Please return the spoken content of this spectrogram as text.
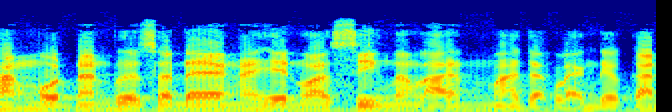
ทั้งหมดนั้น เพื่อแสดงให้เห็นว่าสิ่งทั้งหลายมาจากแหล่งเดียวกัน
